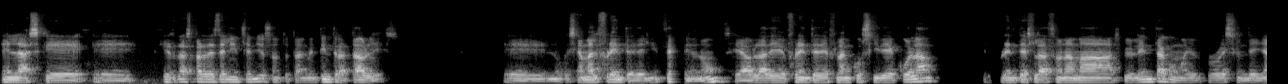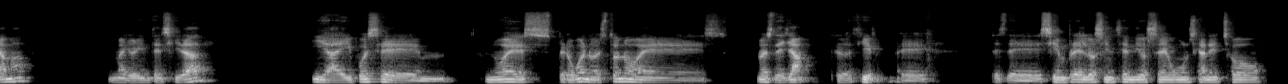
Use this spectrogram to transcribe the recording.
en las que eh, ciertas partes del incendio son totalmente intratables. Eh, lo que se llama el frente del incendio, ¿no? Se habla de frente de flancos y de cola. El frente es la zona más violenta, con mayor progresión de llama mayor intensidad y ahí pues eh, no es, pero bueno, esto no es, no es de ya, quiero decir, eh, desde siempre los incendios según se han hecho,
